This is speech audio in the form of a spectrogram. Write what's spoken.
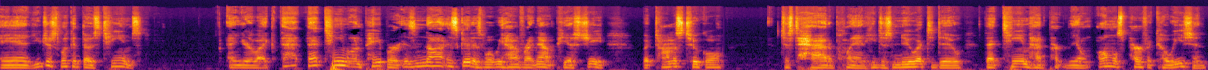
And you just look at those teams and you're like, that that team on paper is not as good as what we have right now at PSG. But Thomas Tuchel just had a plan. He just knew what to do. That team had per, you know almost perfect cohesion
